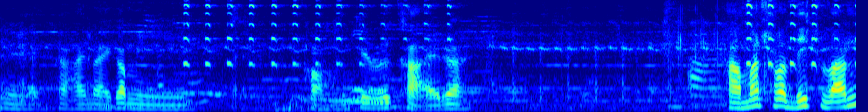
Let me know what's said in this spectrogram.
นี่ภายในก็มีของที่ระลึกขายด้วย How much for this one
